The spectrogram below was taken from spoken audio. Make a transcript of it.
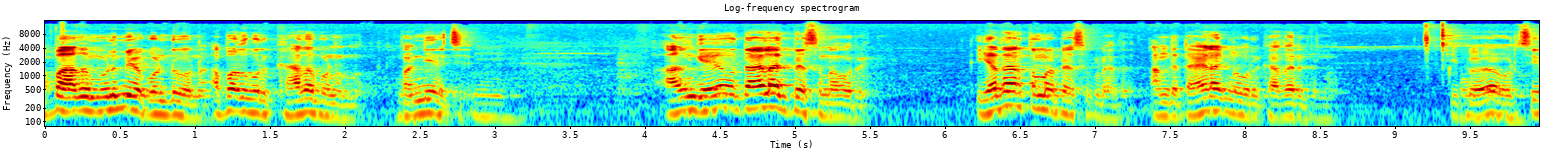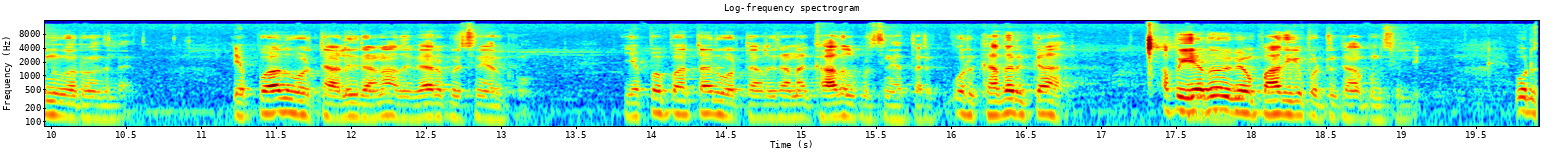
அப்போ அதை முழுமையாக கொண்டு வரணும். அப்போ அதுக்கு ஒரு கதை பண்ணணும். பண்ணியாச்சு. அங்கே ஒரு டயலாக் பேசணும் அவர். யதார்த்தமாக பேசக்கூடாது. அந்த டயலாக்ல ஒரு கதை இருக்கணும். இப்போ ஒரு சீன் வரும் இதில். எப்போவாவது ஒருத்தன் அழுகிறானா அது வேறு பிரச்சனையாக இருக்கும். எப்போ பார்த்தாலும் ஒருத்தன் அழுகிறானா. காதல் பிரச்சனையாக தான் இருக்கும் ஒரு கதை இருக்கா? அப்போ ஏதோ இவன் பாதிக்கப்பட்டிருக்கான் அப்படின்னு சொல்லி. ஒரு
